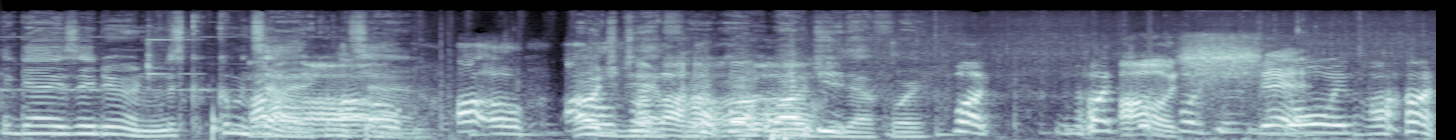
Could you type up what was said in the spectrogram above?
Hey guys, how you doing? Let's come inside. Come inside. Uh oh. Why would you do that for? Why, would you do that for? Fuck. What Oh, the fuck shit. is going on?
